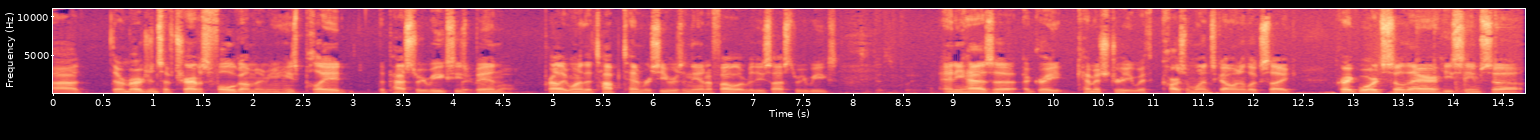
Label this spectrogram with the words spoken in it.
uh, the emergence of Travis Fulgham. I mean, he's played the past three weeks. He's Played really been well. probably one of the top ten receivers in the NFL over these last three weeks. and he has a, a great chemistry with Carson Wentz going. It looks like Greg Ward's still there. He seems to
